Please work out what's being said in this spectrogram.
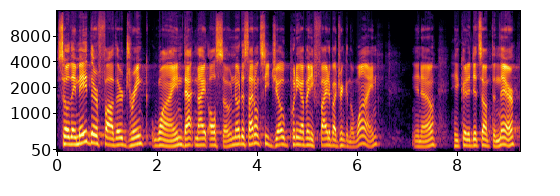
So they made their father drink wine that night also. Notice I don't see Job putting up any fight about drinking the wine. You know, he could have did something there.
